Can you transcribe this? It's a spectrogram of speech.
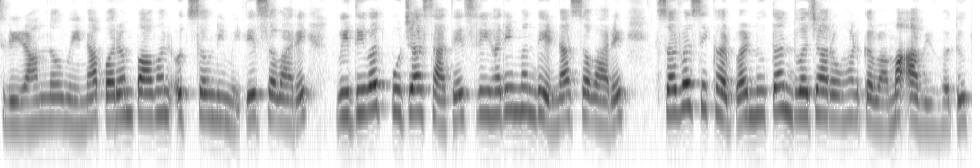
શ્રી રામનવમીના પરમ પાવન ઉત્સવ નિમિત્તે સવારે વિધિવત પૂજા સાથે શ્રી હરિમંદિરના સવારે સર્વશિખર પર નૂતન ધ્વજારોહણ કરવામાં આવ્યું હતું.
